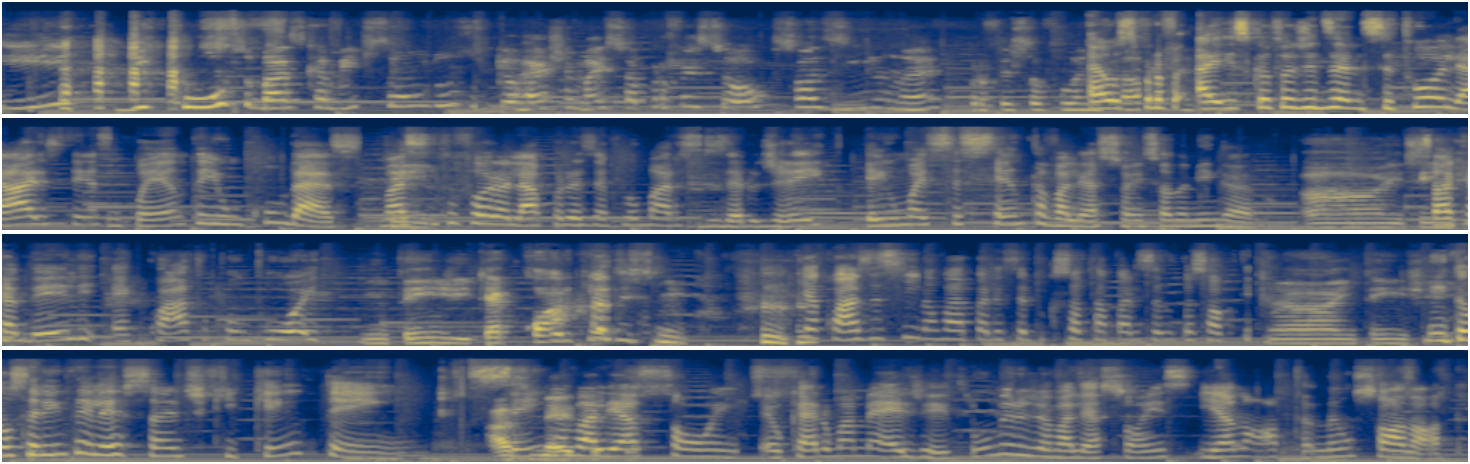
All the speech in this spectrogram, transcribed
E de curso, basicamente, sou um dos. Porque o resto é mais só professor sozinho, né? Professor fulano. É, os prof... é isso que eu tô te dizendo. Se tu olhares, tem 50 e um com 10. Mas Sim. se tu for olhar, por exemplo, o Marcos Zero Direito, tem umas 60 avaliações, se eu não me engano. Ah, entendi. Só que a dele é 4.8, Entendi. Que é quase cinco. que é quase assim, não vai aparecer porque só tá aparecendo o pessoal que tem. Ah, entendi. Então seria interessante que quem tem As 100 métricas. avaliações, eu quero uma média entre o número de avaliações e a nota, não só a nota.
